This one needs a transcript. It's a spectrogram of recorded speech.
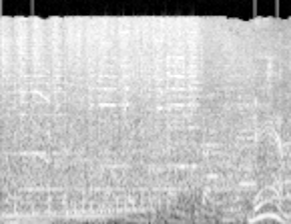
Damn.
